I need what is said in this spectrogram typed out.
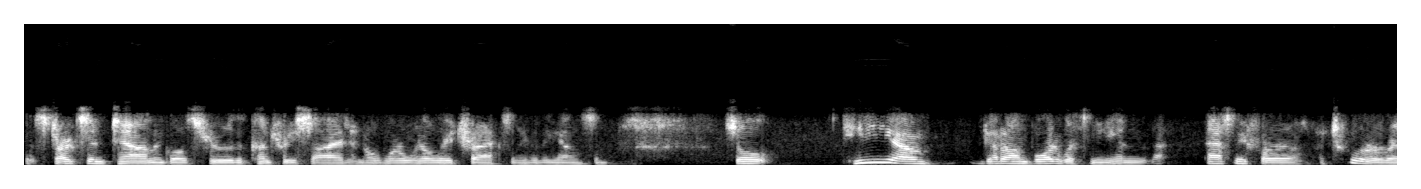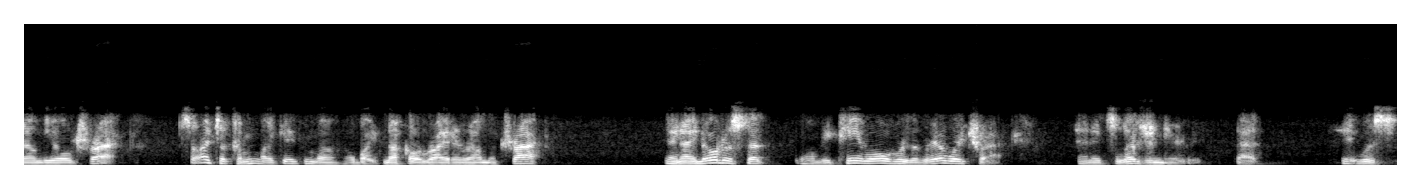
that starts in town and goes through the countryside and over railway tracks and everything else. And so he um, got on board with me and asked me for a, a tour around the old track. So I took him. I gave him a, a white knuckle ride around the track. And I noticed that when we came over the railway track, and it's legendary, that it was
